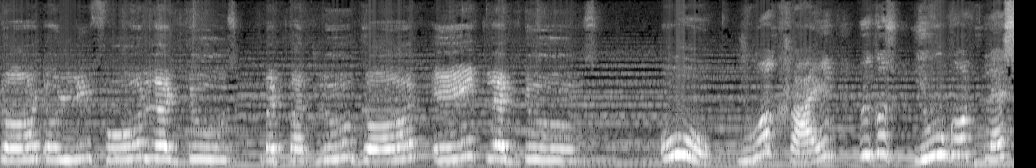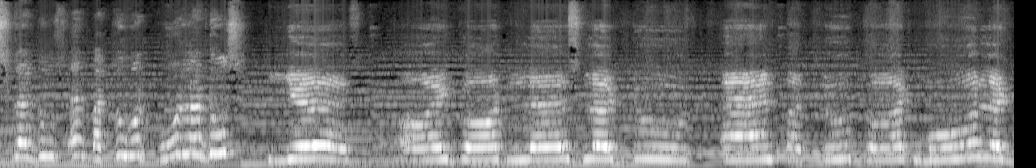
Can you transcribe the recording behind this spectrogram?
got only four laddus, but Patlu got eight laddus. Oh, you are crying because you got less laddus and Patlu got more laddus? Yes, I got less laddus, and Patlu got more laddus.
